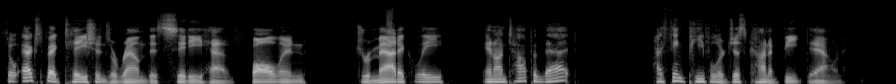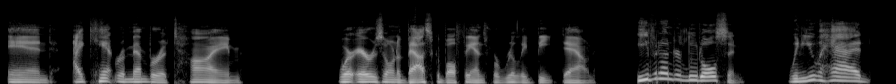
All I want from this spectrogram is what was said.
So expectations around this city have fallen dramatically. And on top of that, I think people are just kind of beat down. And I can't remember a time where Arizona basketball fans were really beat down. Even under Lute Olson, when you had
